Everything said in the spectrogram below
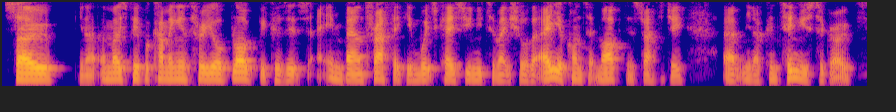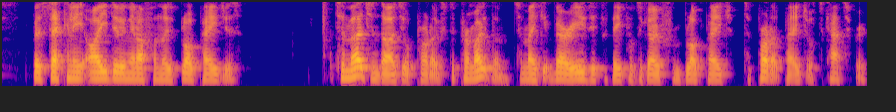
So you know, most people coming in through your blog because it's inbound traffic? In which case, you need to make sure that a your content marketing strategy, um, you know, continues to grow. But secondly, are you doing enough on those blog pages to merchandise your products, to promote them, to make it very easy for people to go from blog page to product page or to category?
